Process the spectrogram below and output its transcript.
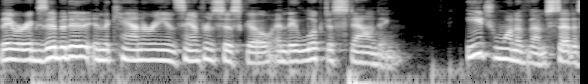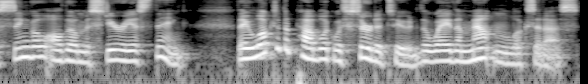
They were exhibited in the cannery in San Francisco and they looked astounding. Each one of them said a single, although mysterious thing. They looked at the public with certitude, the way the mountain looks at us.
